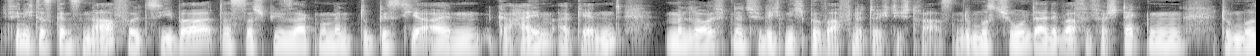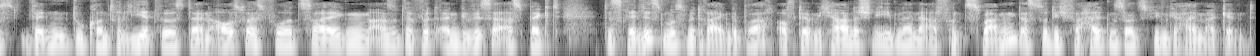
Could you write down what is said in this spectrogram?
finde ich das ganz nachvollziehbar, dass das Spiel sagt, Moment, du bist hier ein Geheimagent. Man läuft natürlich nicht bewaffnet durch die Straßen. Du musst schon deine Waffe verstecken. Du musst, wenn du kontrolliert wirst, deinen Ausweis vorzeigen. Also da wird ein gewisser Aspekt des Realismus mit reingebracht. Auf der mechanischen Ebene eine Art von Zwang, dass du dich verhalten sollst wie ein Geheimagent.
